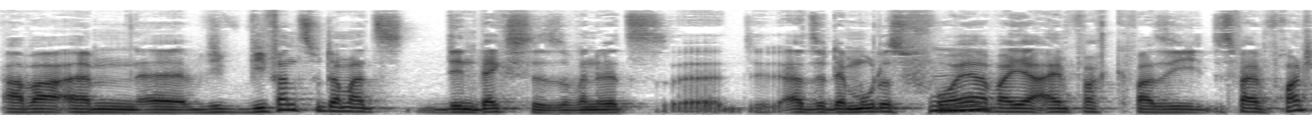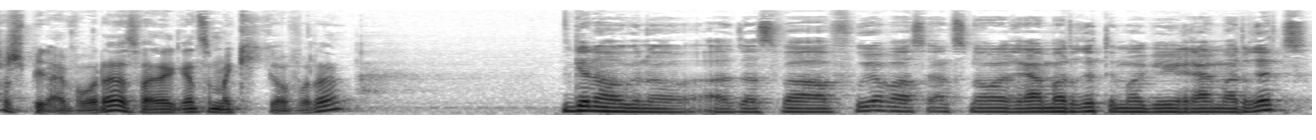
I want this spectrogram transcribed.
Aber ähm, äh, wie, wie fandst du damals den Wechsel? So, wenn du jetzt, äh, also der Modus vorher mhm. war ja einfach quasi, das war ein Freundschaftsspiel einfach, oder? Das war ein ganz normal Kickoff, oder? Genau, genau. Also das war, früher war es ganz normal Real Madrid immer gegen Real Madrid.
